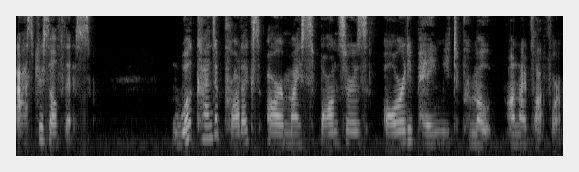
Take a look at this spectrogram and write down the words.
ask yourself this What kinds of products are my sponsors already paying me to promote on my platform?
